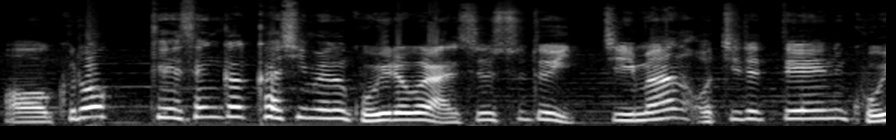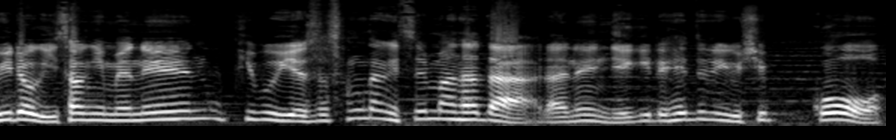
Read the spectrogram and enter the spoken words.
어 그렇게 생각하시면 고위력을 안 쓸 수도 있지만 어찌됐든 고위력 이상이면은 PVE에서 상당히 쓸만하다라는 얘기를 해드리고 싶고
